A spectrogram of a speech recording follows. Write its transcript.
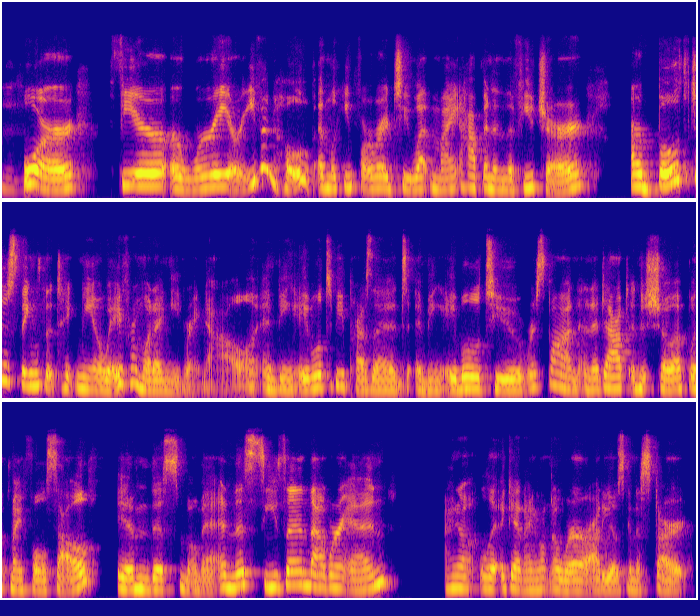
mm-hmm. or fear or worry or even hope and looking forward to what might happen in the future are both just things that take me away from what I need right now and being able to be present and being able to respond and adapt and to show up with my full self in this moment and this season that we're in. I don't, again, I don't know where our audio is going to start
